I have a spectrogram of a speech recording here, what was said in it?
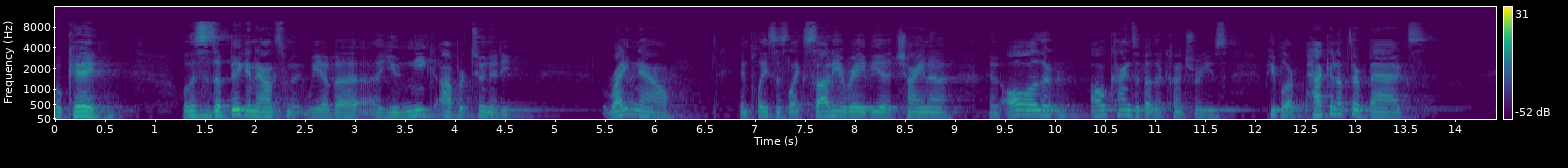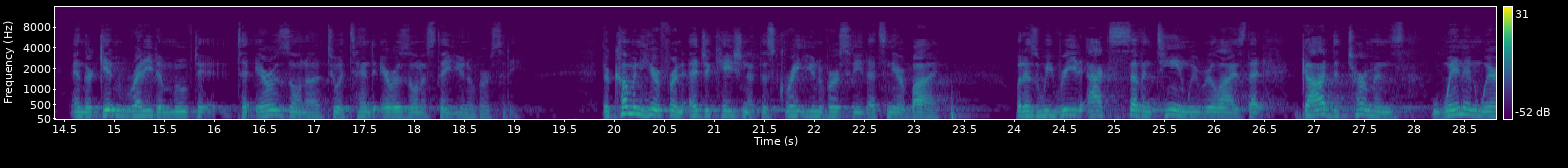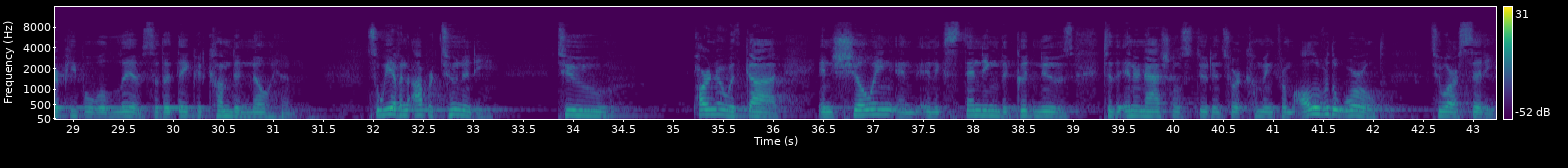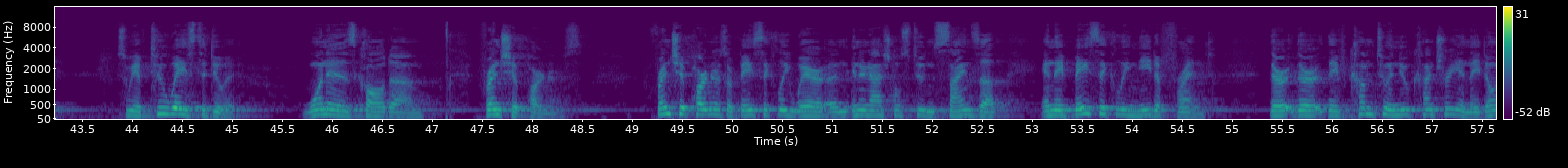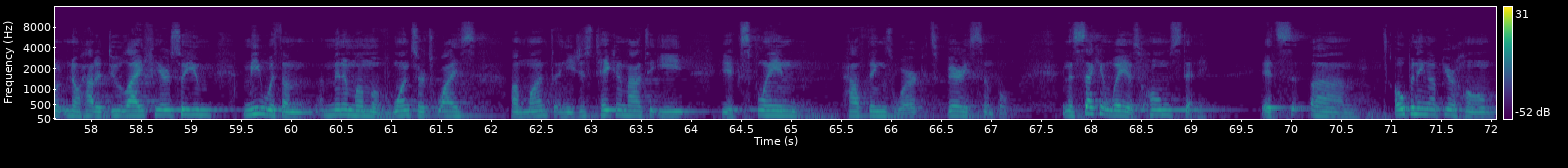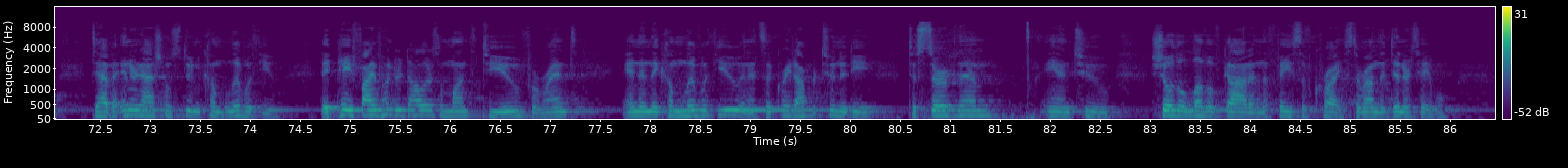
Okay. Well, this is a big announcement. We have a, a, unique opportunity. Right now, in places like Saudi Arabia, China, and all other all kinds of other countries, people are packing up their bags and they're getting ready to move to, to Arizona to attend Arizona State University. They're coming here for an education at this great university that's nearby. But as we read Acts 17, we realize that God determines when and where people will live so that they could come to know Him. So we have an opportunity to partner with God in showing and, and extending the good news to the international students who are coming from all over the world to our city. So we have two ways to do it. One is called um, Friendship Partners. Friendship Partners are basically where an international student signs up and they basically need a friend. They're, they're, they've come to a new country and they don't know how to do life here, so you meet with them a minimum of once or twice a month and you just take them out to eat. You explain how things work. It's very simple. And the second way is homestay. It's um, opening up your home to have an international student come live with you. They pay $500 a month to you for rent, and then they come live with you, and it's a great opportunity to serve them and to show the love of God in the face of Christ around the dinner table.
